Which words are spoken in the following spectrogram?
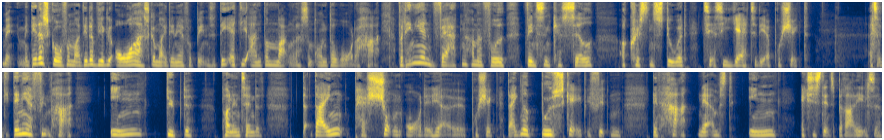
Men, men det, der skuffer mig, det, der virkelig overrasker mig i den her forbindelse, det er de andre mangler, som Underwater har. Hvordan i en verden har man fået Vincent Cassell og Kristen Stewart til at sige ja til det her projekt? Altså, fordi den her film har ingen dybde, pun intended. Der, der er ingen passion over det her øh, projekt. Der er ikke noget budskab i filmen. Den har nærmest ingen eksistensberettigelse.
